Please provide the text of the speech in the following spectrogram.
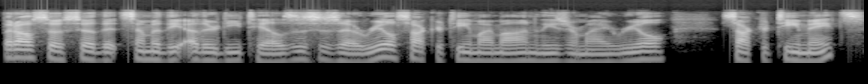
but also so that some of the other details, this is a real soccer team I'm on, and these are my real soccer teammates.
